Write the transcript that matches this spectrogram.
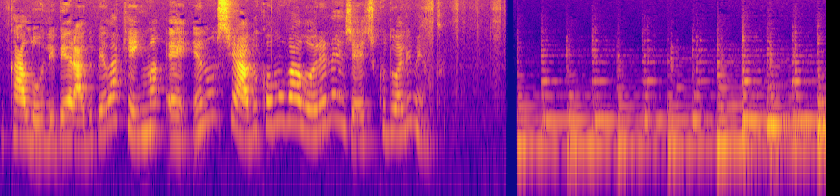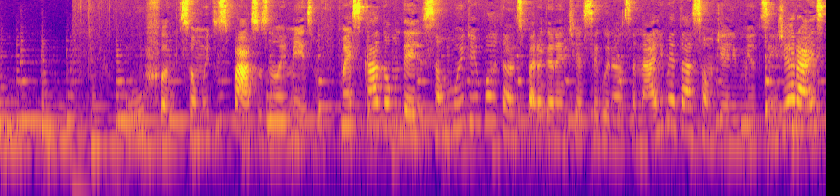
O calor liberado pela queima é enunciado como o valor energético do alimento. São muitos passos, não é mesmo? Mas cada um deles são muito importantes para garantir a segurança na alimentação de alimentos em gerais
